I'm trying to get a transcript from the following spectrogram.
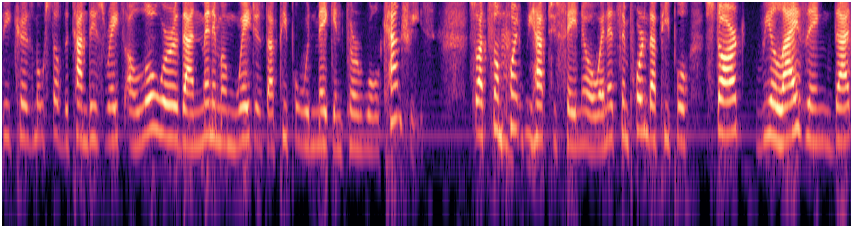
because most of the time these rates are lower than minimum wages that people would make in third world countries. So at some hmm. point we have to say no. And it's important that people start realizing that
